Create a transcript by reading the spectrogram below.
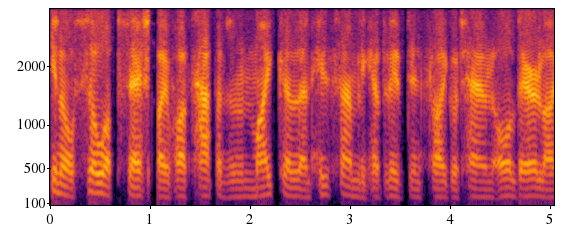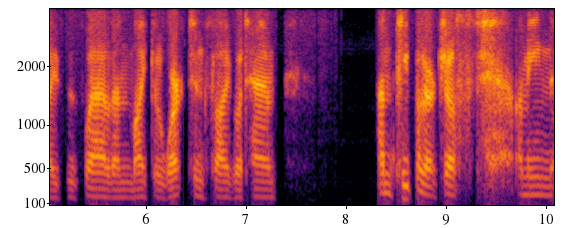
you know, so upset by what's happened. And Michael and his family have lived in Sligo town all their lives as well. And Michael worked in Sligo town. And people are just, I mean,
